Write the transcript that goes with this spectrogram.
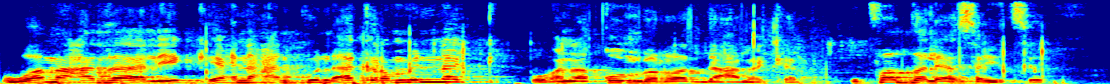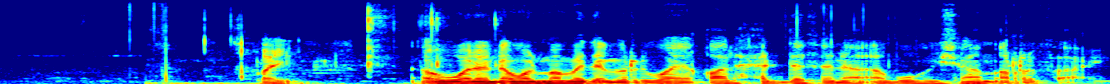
ومع ذلك إحنا هنكون أكرم منك ونقوم بالرد على كلامك. تفضل يا سيد سيف. طيب. أولا أول ما بدأ بالرواية قال حدثنا أبو هشام الرفاعي.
